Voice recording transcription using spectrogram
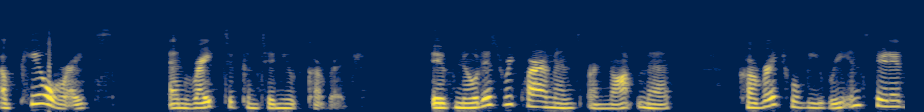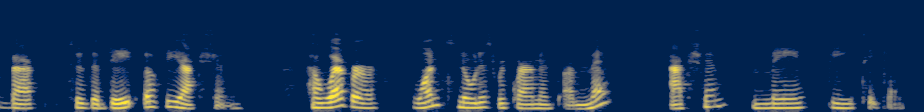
appeal rights, and right to continued coverage. If notice requirements are not met, coverage will be reinstated back to the date of the action. However, once notice requirements are met, action may be taken.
